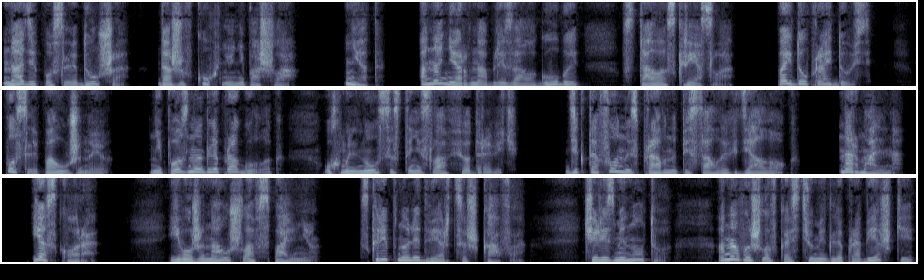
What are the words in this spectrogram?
Надя после душа даже в кухню не пошла. «Нет». Она нервно облизала губы, встала с кресла. Пойду пройдусь. После поужинаю. Не поздно для прогулок, ухмыльнулся Станислав Федорович. Диктофон исправно писал их диалог. Нормально. Я скоро. Его жена ушла в спальню. Скрипнули дверцы шкафа. Через минуту она вышла в костюме для пробежки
